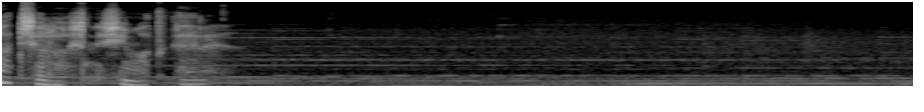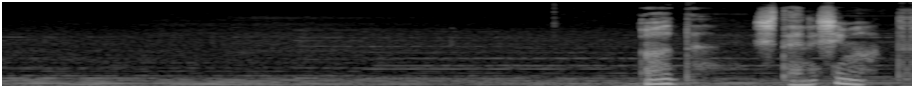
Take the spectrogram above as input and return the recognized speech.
עוד שלוש נשימות כאלה. עוד שתי נשימות.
